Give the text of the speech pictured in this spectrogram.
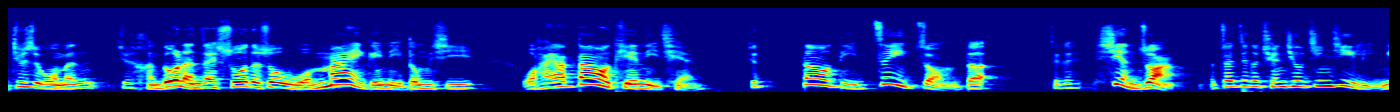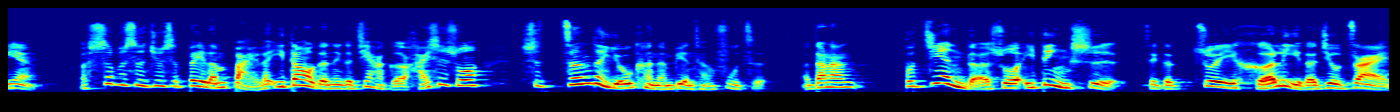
就是我们就是很多人在说的，说我卖给你东西，我还要倒贴你钱。就到底这种的这个现状，在这个全球经济里面，是不是就是被人摆了一道的那个价格，还是说是真的有可能变成负值？当然，不见得说一定是这个最合理的就在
